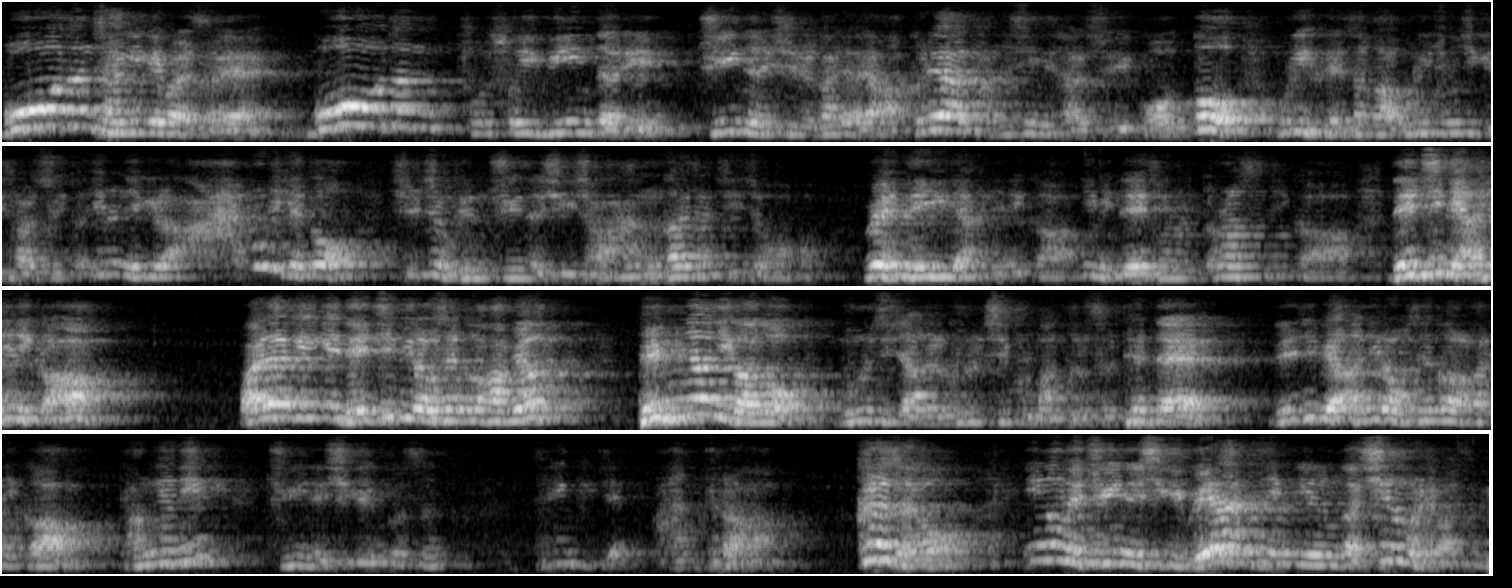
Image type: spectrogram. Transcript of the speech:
모든 자기개발서에 모든 소- 소위 위인들이 주인 의식을 가져야 그래야 당신이 살 수 있고 또 우리 회사가 우리 조직이 살 수 있다 이런 얘기를 아무리 해도 실제 우리는 주인 의식이 잘 안 가져지죠. 왜 내 일이 아니니까 이미 내 손을 떠났으니까 내 집이 아니니까 만약에 이게 내 집이라고 생각하면 100년이 가도 무너지지 않을 그런 집을 만들었을 텐데 내 집이 아니라고 생각을 하니까 당연히 주인 의식인 것은 생기지 않더라. 그래서요 이놈의 주인 의식이 왜 안 생기는가 실험을 해봤습니다.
